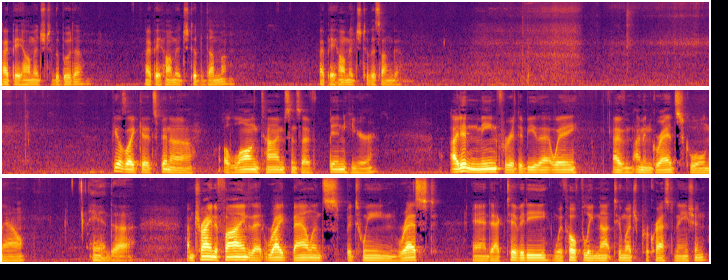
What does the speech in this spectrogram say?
I pay homage to the Buddha. I pay homage to the Dhamma. I pay homage to the Sangha. Feels like it's been a, a long time since I've been here. I didn't mean for it to be that way. i am in grad school now, and uh, I'm trying to find that right balance between rest and activity with hopefully not too much procrastination.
